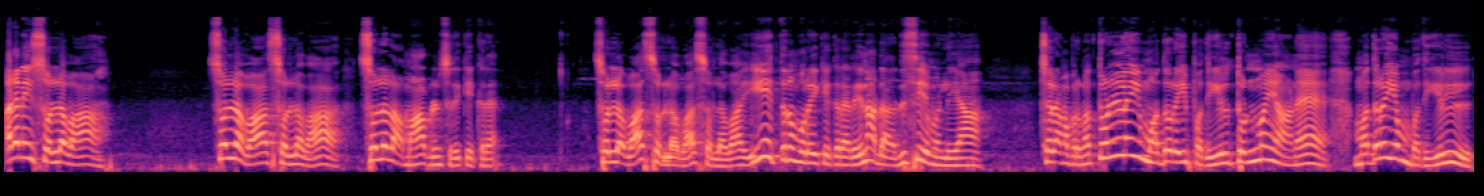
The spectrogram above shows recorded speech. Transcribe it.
அதனை சொல்லவா? சொல்லவா சொல்லவா சொல்லலாமா அப்படின்னு சொல்லி கேட்குறேன் சொல்லவா சொல்லவா சொல்லவா ஏன் இத்தனை முறை கேட்குறாரு ஏன்னா அது அதிசயம் இல்லையா? சொல்கிறாங்க பாருங்க. தொல்லை மதுரை பதியில் தொன்மையான மதுரையம்பதியில்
